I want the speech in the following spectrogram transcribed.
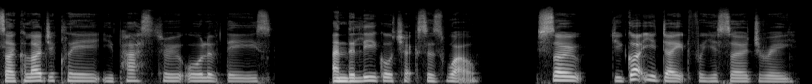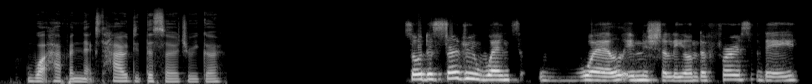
psychologically. You pass through all of these and the legal checks as well. So you got your date for your surgery what happened next? How did the surgery go? So the surgery went well initially. On the first day,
